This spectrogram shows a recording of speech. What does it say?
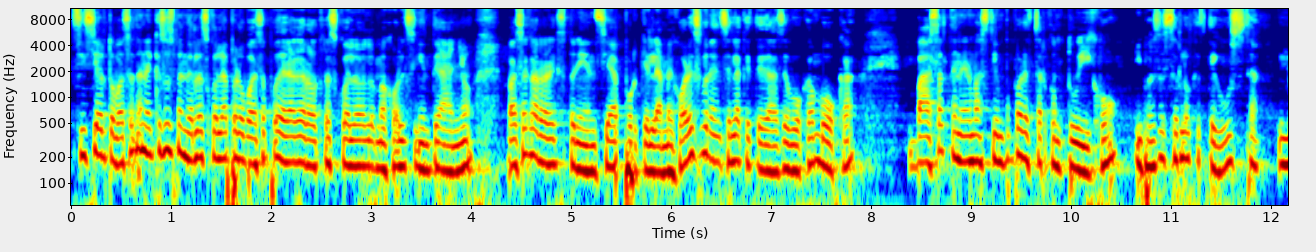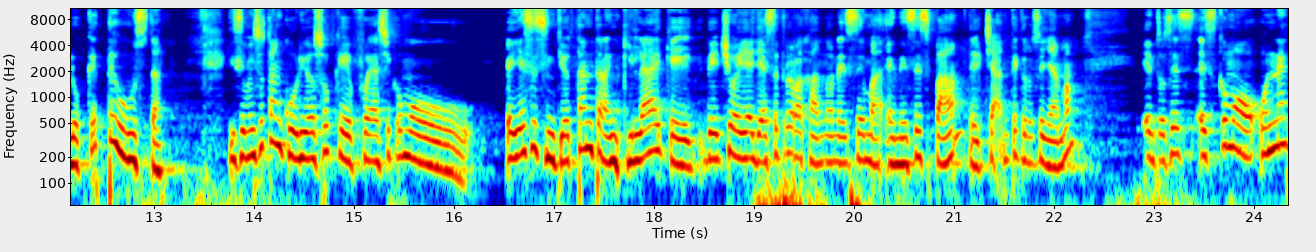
sí, cierto, vas a tener que suspender la escuela, pero vas a poder agarrar otra escuela a lo mejor el siguiente año. Vas a agarrar experiencia, porque la mejor experiencia es la que te das de boca en boca. Vas a tener más tiempo para estar con tu hijo y vas a hacer lo que te gusta, lo que te gusta. Y se me hizo tan curioso que fue así como ella se sintió tan tranquila de que de hecho ella ya está trabajando en ese en ese spa, el chante creo que se llama entonces es como una,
